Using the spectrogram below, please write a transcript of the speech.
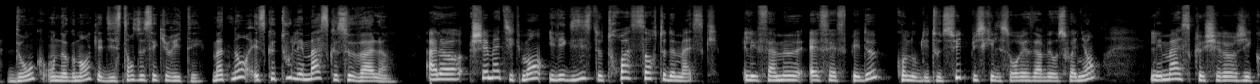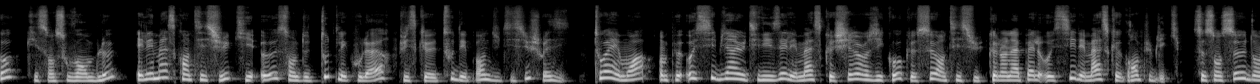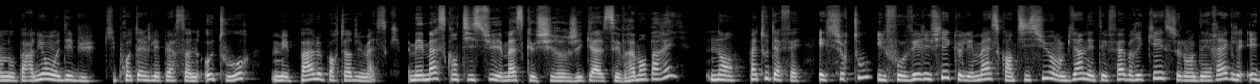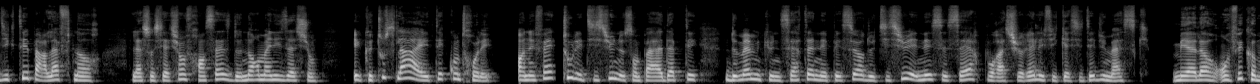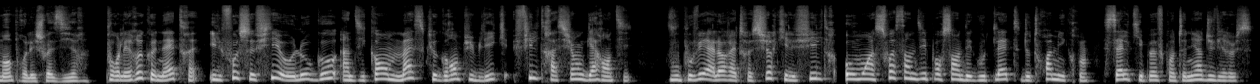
Donc, on augmente les distances de sécurité. Maintenant, est-ce que tous les masques se valent? Alors, schématiquement, il existe trois sortes de masques. Les fameux FFP2, qu'on oublie tout de suite puisqu'ils sont réservés aux soignants, les masques chirurgicaux, qui sont souvent bleus, et les masques en tissu, qui eux sont de toutes les couleurs, puisque tout dépend du tissu choisi. Toi et moi, on peut aussi bien utiliser les masques chirurgicaux que ceux en tissu, que l'on appelle aussi les masques grand public. Ce sont ceux dont nous parlions au début, qui protègent les personnes autour, mais pas le porteur du masque. Mais masque en tissu et masque chirurgical, c'est vraiment pareil? Non, pas tout à fait. Et surtout, il faut vérifier que les masques en tissu ont bien été fabriqués selon des règles édictées par l'AFNOR, l'Association française de normalisation, et que tout cela a été contrôlé. En effet, tous les tissus ne sont pas adaptés, de même qu'une certaine épaisseur de tissu est nécessaire pour assurer l'efficacité du masque. Mais alors, on fait comment pour les choisir? Pour les reconnaître, il faut se fier au logo indiquant masque grand public, filtration garantie. Vous pouvez alors être sûr qu'il filtre au moins 70% des gouttelettes de 3 microns, celles qui peuvent contenir du virus.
